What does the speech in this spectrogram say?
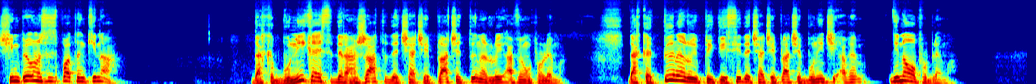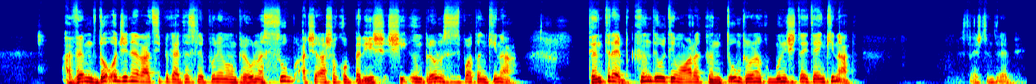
și împreună să se poată închina. Dacă bunica este deranjată de ceea ce îi place tânărului, avem o problemă. Dacă tânărul îi plictisit de ceea ce îi place bunicii, avem din nou o problemă. Avem două generații pe care trebuie să le punem împreună sub același acoperiș și împreună să se poată închina. Te întreb, când de ultima oară când tu împreună cu bunicii tăi te-ai închinat? Stai și te întrebi.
